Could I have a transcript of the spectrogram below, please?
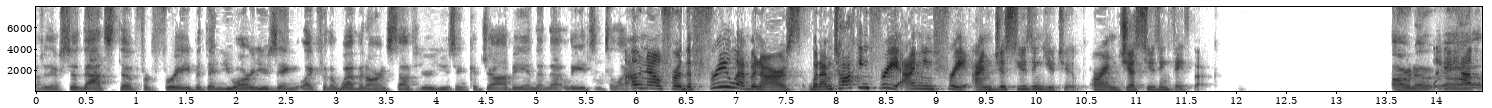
there. So that's the for free, but then you are using like for the webinar and stuff, you're using Kajabi, and then that leads into like. Oh no, for the free webinars, when I'm talking free, I mean free. I'm just using YouTube or I'm just using Facebook. Oh no. Like I have uh,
